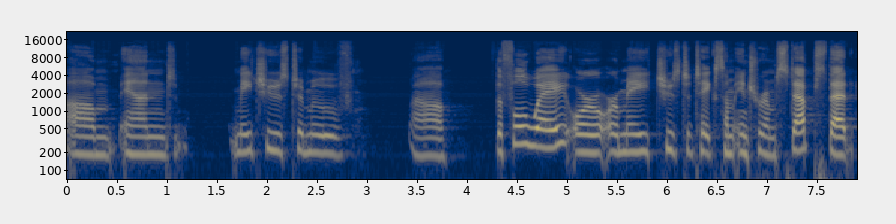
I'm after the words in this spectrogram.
um, and may choose to move uh, the full way or, or may choose to take some interim steps that,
